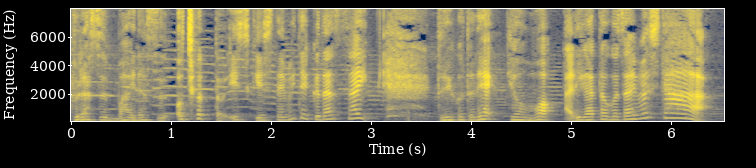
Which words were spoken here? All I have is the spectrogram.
プラスマイナスをちょっと意識してみてください。ということで今日もありがとうございました。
